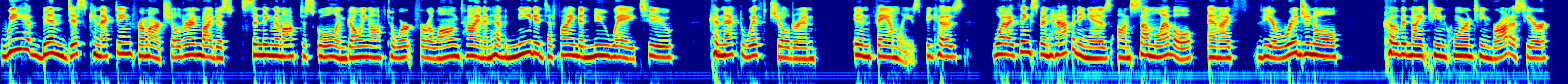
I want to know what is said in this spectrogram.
we have been disconnecting from our children by just sending them off to school and going off to work for a long time and have needed to find a new way to connect with children in families because what I think's been happening is on some level and I the original COVID-19 quarantine brought us here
